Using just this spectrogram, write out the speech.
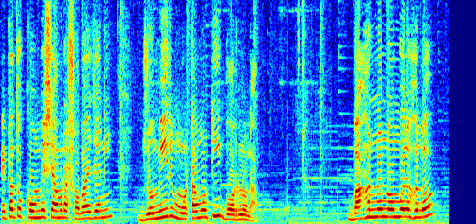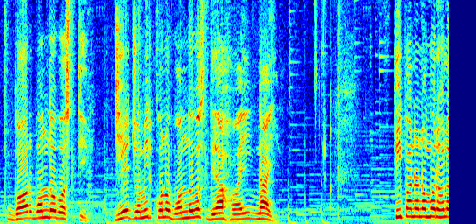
এটা তো কম বেশি আমরা সবাই জানি, জমির মোটামুটি বর্ণনা। বাহান্ন নম্বরে হলো গড় বন্দোবস্তি। যে জমির কোনো বন্দোবস্ত দেওয়া হয় নাই। তিপান্ন নম্বর হলো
